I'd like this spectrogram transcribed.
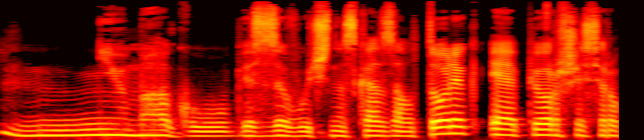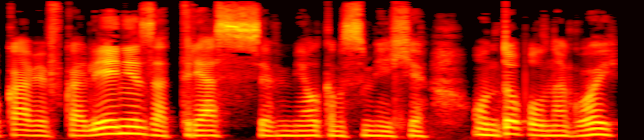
«Не могу». могу», — беззвучно сказал Толик и, опершись руками в колени, затрясся в мелком смехе. Он топал ногой,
